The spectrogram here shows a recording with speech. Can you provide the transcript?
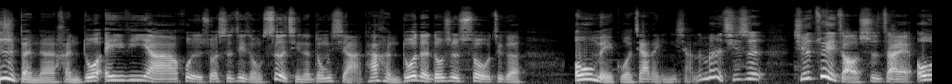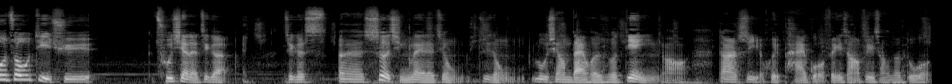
日本的很多 A V 啊，或者说是这种色情的东西啊，它很多的都是受这个欧美国家的影响。那么其实其实最早是在欧洲地区出现的这个这个呃色情类的这种这种录像带或者说电影啊，当然是也会拍过非常非常的多。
